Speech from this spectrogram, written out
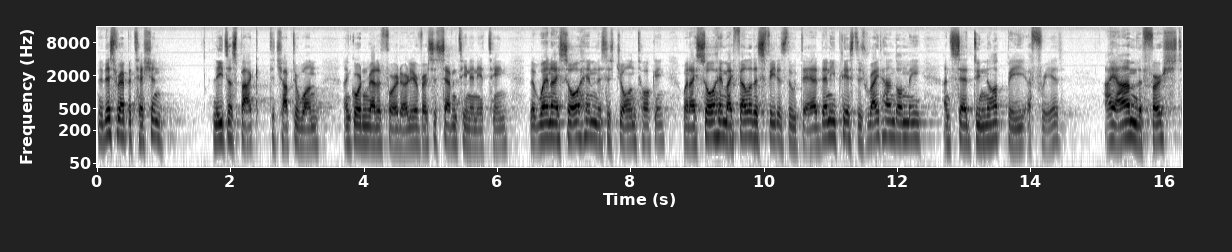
Now, this repetition leads us back to chapter 1, and Gordon read it for it earlier, verses 17 and 18 that when I saw him, this is John talking, when I saw him, I fell at his feet as though dead. Then he placed his right hand on me and said, Do not be afraid. I am the first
